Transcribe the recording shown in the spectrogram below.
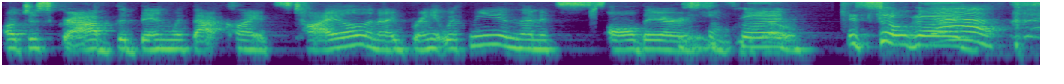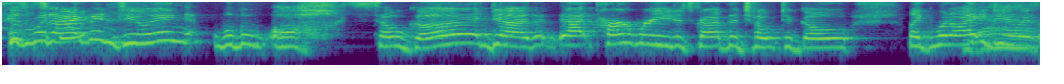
I'll just grab the bin with that client's tile and I bring it with me, and then it's all there. It's so good. It's so good. Because yeah, what I've been doing, well, the oh, so good. Uh, that part where you just grab the tote to go, like what I yeah. do is,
